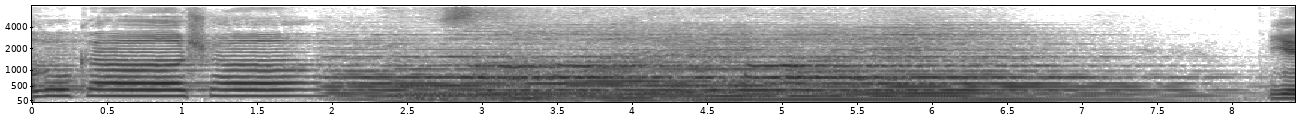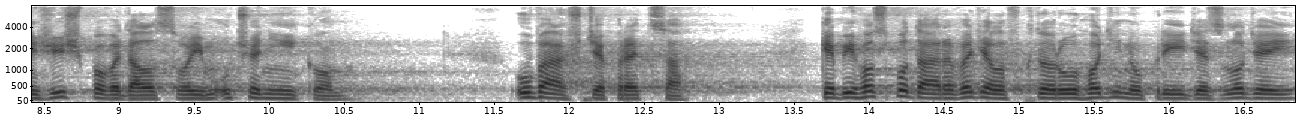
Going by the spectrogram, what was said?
Lukáša. Ježiš povedal svojim učeníkom, uvážte predsa, keby hospodár vedel, v ktorú hodinu príde zlodej,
